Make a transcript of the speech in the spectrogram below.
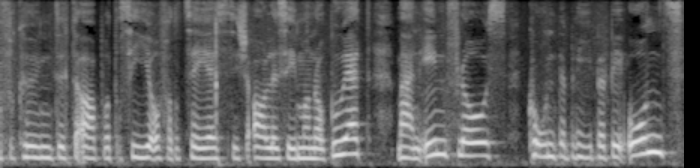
verkündet, aber der CEO von der CS ist alles immer noch gut. Wir haben Inflows, Kunden bleiben bei uns.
